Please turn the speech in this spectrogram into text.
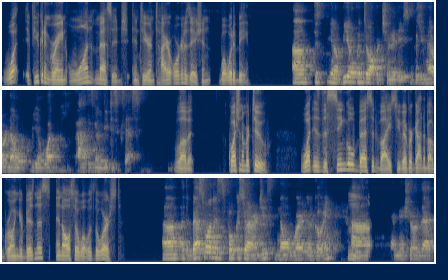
what if you could ingrain one message into your entire organization? What would it be? um, just you know be open to opportunities because you never know you know what path is going to lead to success love it question number two what is the single best advice you've ever gotten about growing your business and also what was the worst um, the best one is focus your energies know where you're going mm. uh, and make sure that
